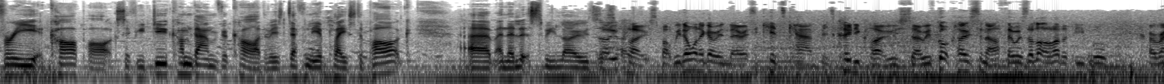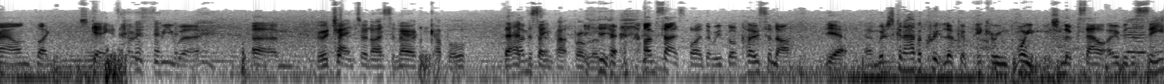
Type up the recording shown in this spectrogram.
free car park. So if you do come down with your car, there is definitely a place to park, um, and there looks to be loads. so of space. close, but we don't want to go in there. It's a kids' camp. It's clearly closed, so we've got close enough. There was a lot of other people around, like just getting as close as we were. Um, We were chatting to a nice American couple. They had I'm the same sa- problem. Yeah, I'm satisfied that we've got close enough. yeah. And we're just going to have a quick look at Pickering Point, which looks out over the sea.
